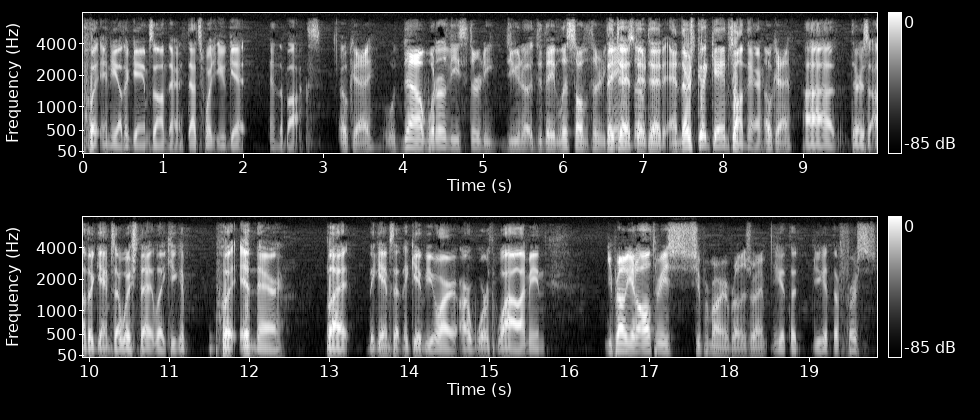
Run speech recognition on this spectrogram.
put any other games on there? That's what you get in the box. Okay. Now, what are these thirty? Do you know? Did they list all the thirty? They did, they did, and there's good games on there. Okay. Uh, there's other games I wish that like you could put in there, but the games that they give you are are worthwhile. I mean, You probably get all three Super Mario Brothers, right? you get the you get the first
